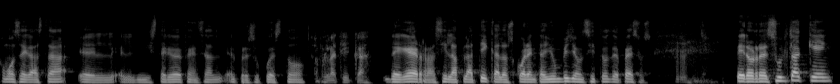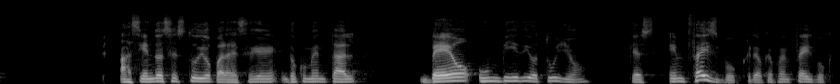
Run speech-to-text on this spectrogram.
cómo se gasta el, el Ministerio de Defensa el, el presupuesto de guerra, si la platica, los 41 billoncitos de pesos. Pero resulta que haciendo ese estudio para ese documental, veo un vídeo tuyo que es en Facebook, creo que fue en Facebook,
